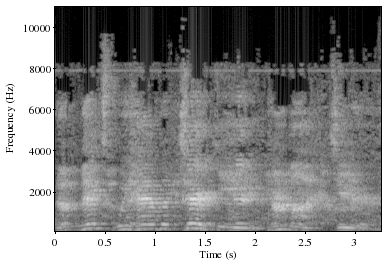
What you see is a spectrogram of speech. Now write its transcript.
And up next, we have the Cherokee Termite Cheer.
